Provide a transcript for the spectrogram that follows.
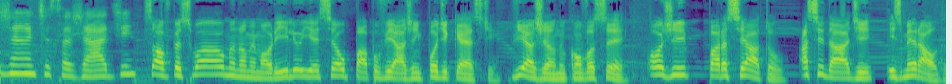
Viajante, eu sou a Jade. Salve pessoal, meu nome é Maurílio e esse é o Papo Viagem Podcast, viajando com você. Hoje para Seattle, a cidade Esmeralda.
